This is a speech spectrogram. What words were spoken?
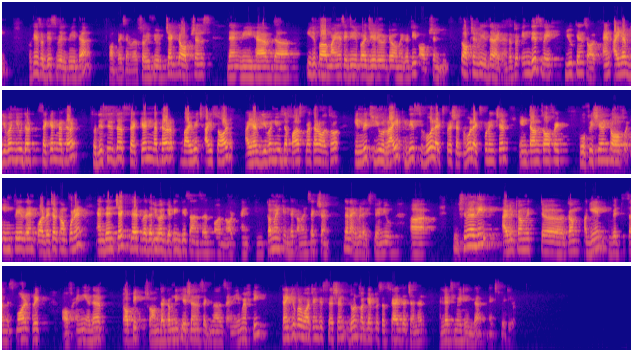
Okay, so this will be the complex envelope. So if you check the options, then we have the e to the power minus at e to the power j delta omega t option B. So option B is the right answer. So in this way you can solve and I have given you the second method. So this is the second method by which I solved. I have given you the first method also in which you write this whole expression, whole exponential in terms of a coefficient of in phase and quadrature component and then check that whether you are getting this answer or not and in comment in the comment section then I will explain you. Uh, similarly, I will come with uh, come again with some small trick of any other topic from the communication signals and EMFT. Thank you for watching this session. Don't forget to subscribe the channel and let's meet in the next video.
